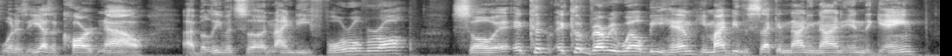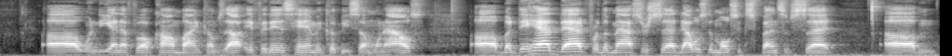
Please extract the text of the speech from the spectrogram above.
what is it? He has a card now I believe it's uh, 94 overall. So it, it, could it could very well be him. He might be the second 99 in the game uh, when the NFL Combine comes out. If it is him, it could be someone else. Uh, but they had that for the master set. That was the most expensive set. Um,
